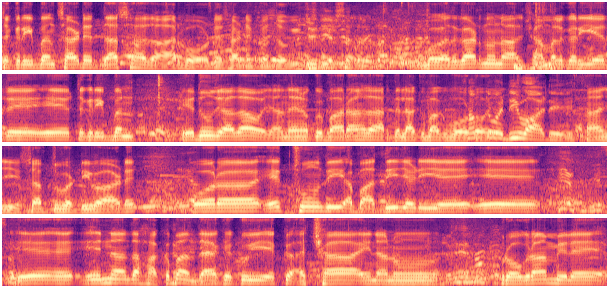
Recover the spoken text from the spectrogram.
ਤਕਰੀਬਨ 10500 ਵੋਟ ਹੈ ਸਾਡੇ ਪਿੰਡੋਂ ਕੀ ਬਗਤਗੜ ਨੂੰ ਨਾਲ ਸ਼ਾਮਲ ਕਰੀਏ ਤੇ ਇਹ ਤਕਰੀਬਨ ਇਦੋਂ ਜ਼ਿਆਦਾ ਹੋ ਜਾਂਦੇ ਨੇ ਕੋਈ 12000 ਦੇ ਲਗਭਗ ਵੋਟ ਹੋ ਸਭ ਤੋਂ ਵੱਡੀ ਵਾਰਡ ਹੈ ਹਾਂਜੀ ਸਭ ਤੋਂ ਵੱਡੀ ਵਾਰਡ ਹੈ ਔਰ ਇੱਥੋਂ ਦੀ ਆਬਾਦੀ ਜਿਹੜੀ ਹੈ ਇਹ ਇਹ ਇਹਨਾਂ ਦਾ ਹੱਕ ਬਣਦਾ ਹੈ ਕਿ ਕੋਈ ਇੱਕ ਅੱਛਾ ਇਹਨਾਂ ਨੂੰ ਪ੍ਰੋਗਰਾਮ ਮਿਲੇ,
